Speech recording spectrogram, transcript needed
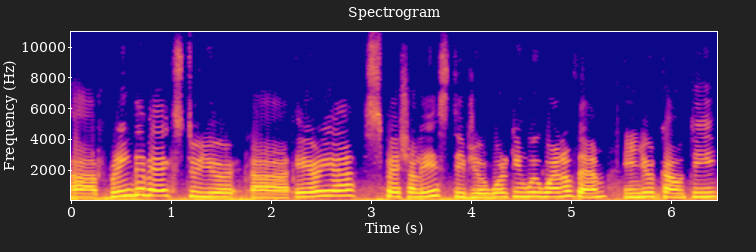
uh, bring the bags to your uh, area specialist if you're working with one of them in your county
